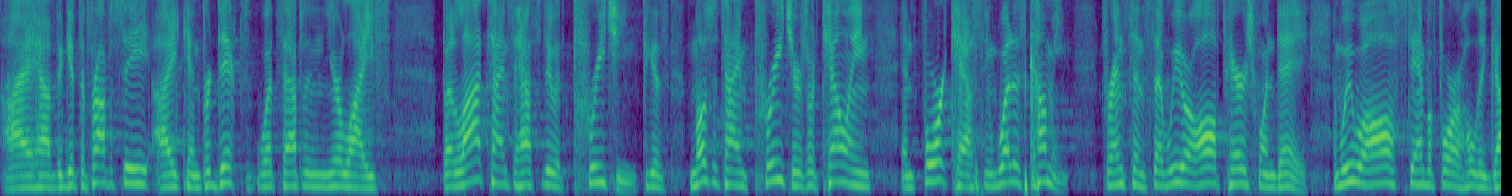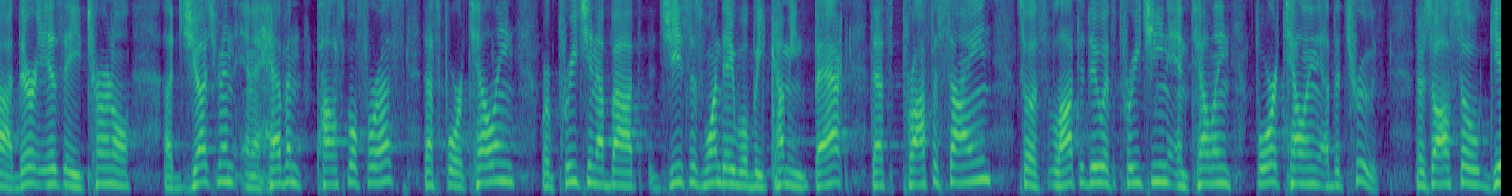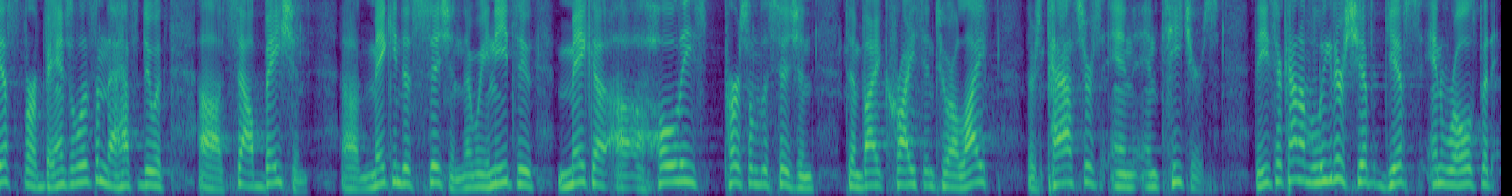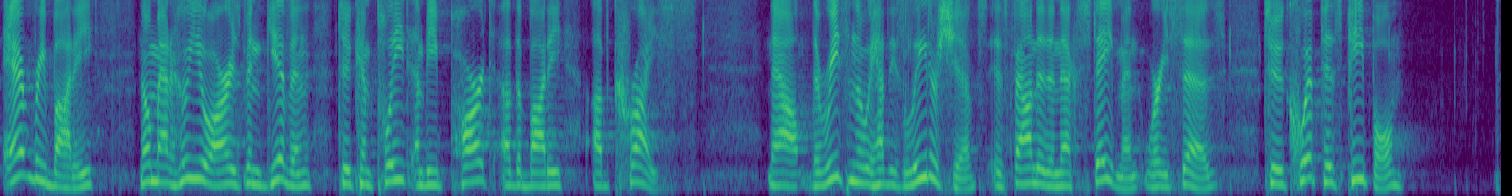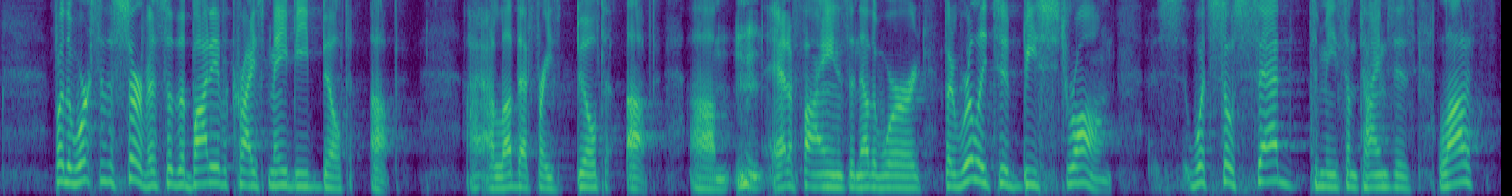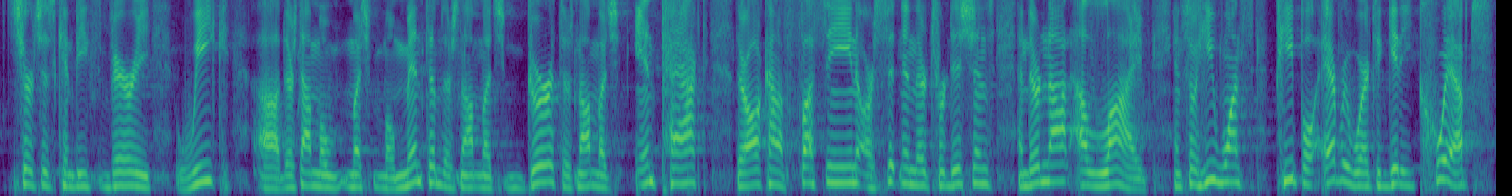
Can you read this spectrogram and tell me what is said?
I have the gift of prophecy, I can predict what's happening in your life. But a lot of times it has to do with preaching because most of the time preachers are telling and forecasting what is coming. For instance, that we will all perish one day and we will all stand before a holy God. There is an eternal uh, judgment and a heaven possible for us. That's foretelling. We're preaching about Jesus one day will be coming back. That's prophesying. So it's a lot to do with preaching and telling, foretelling of the truth. There's also gifts for evangelism that has to do with uh, salvation uh, making decision that we need to make a, a holy personal decision to invite Christ into our life. There's pastors and, and teachers. These are kind of leadership gifts and roles, but everybody, no matter who you are, has been given to complete and be part of the body of Christ. Now, the reason that we have these leaderships is found in the next statement where he says, to equip his people for the works of the service so the body of Christ may be built up. I, I love that phrase, built up. Um, edifying is another word, but really to be strong. What's so sad to me sometimes is a lot of churches can be very weak. Uh, there's not mo- much momentum. There's not much girth. There's not much impact. They're all kind of fussing or sitting in their traditions, and they're not alive. And so he wants people everywhere to get equipped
